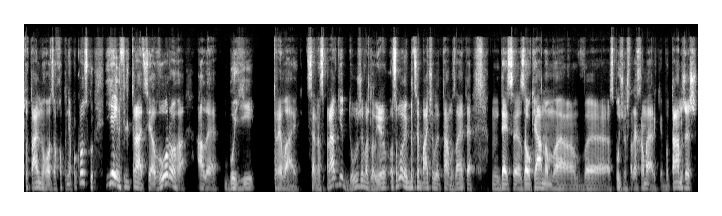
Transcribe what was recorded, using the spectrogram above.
тотального захоплення Покровську. Є інфільтрація ворога, але бої тривають. Це насправді дуже важливо. І особливо, якби це бачили там, знаєте, десь е, за океаном е, в е, Сполучених Штатах Америки, бо там же ж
